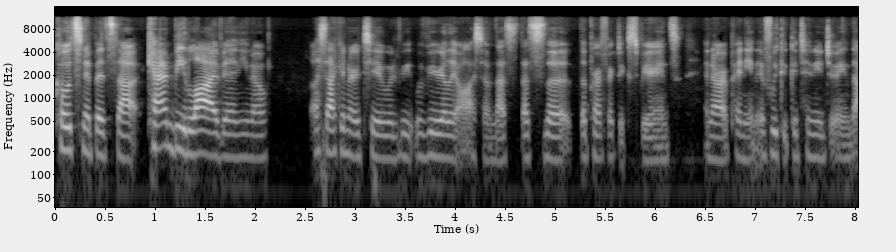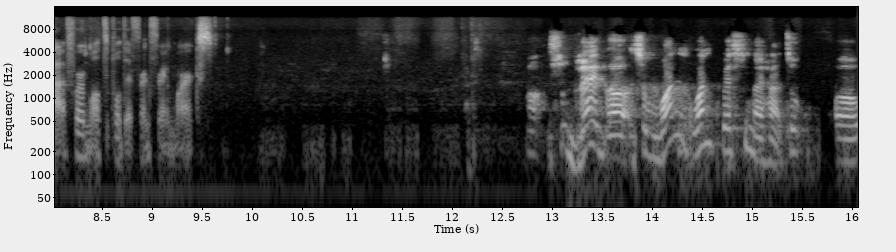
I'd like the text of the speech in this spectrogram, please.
code snippets that can be live in you know a second or two would be would be really awesome. That's that's the the perfect experience in our opinion. If we could continue doing that for multiple different frameworks. Uh, so Greg, uh, so one one question I had. So uh,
